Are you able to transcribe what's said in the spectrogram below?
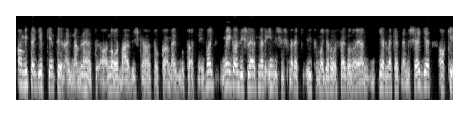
amit egyébként tényleg nem lehet a normál vizsgálatokkal megmutatni. Vagy még az is lehet, mert én is ismerek itt Magyarországon olyan gyermeket, nem is egyet, aki,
